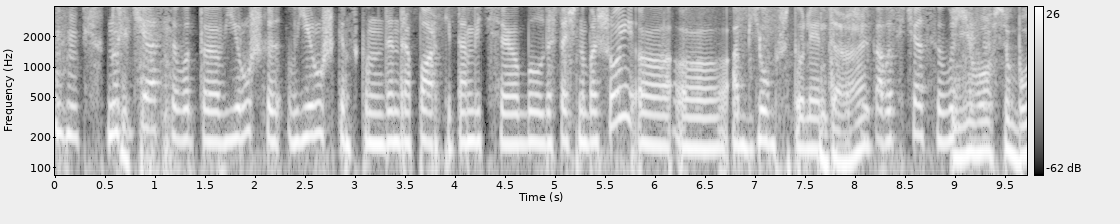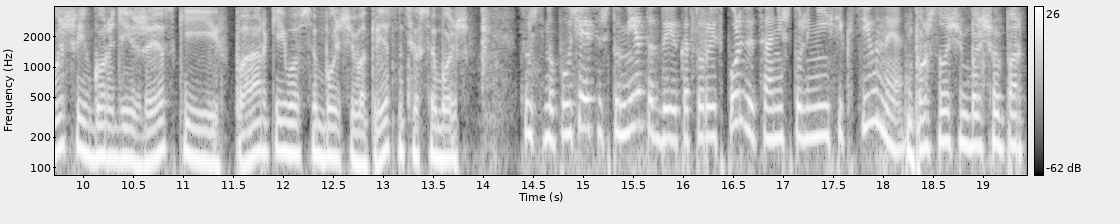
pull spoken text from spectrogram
Угу. Но сейчас вот э, в, Яруш... в Ярушкинском дендропарке там ведь э, был достаточно большой э, э, объем, что ли, да. А вот сейчас вы... Его все больше и в городе Ижевске, и в парке его все больше, и в окрестностях все больше. Слушайте, ну получается, что методы, которые используются, они что ли неэффективные? Просто очень большой парк,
